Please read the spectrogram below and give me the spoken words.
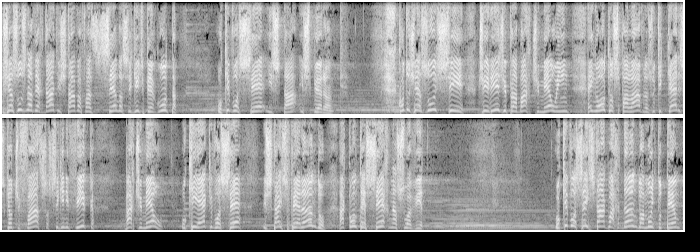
Jesus, na verdade, estava fazendo a seguinte pergunta: O que você está esperando? Quando Jesus se dirige para Bartimeu, em, em outras palavras, o que queres que eu te faça, significa, Bartimeu, o que é que você está esperando acontecer na sua vida? O que você está aguardando há muito tempo?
